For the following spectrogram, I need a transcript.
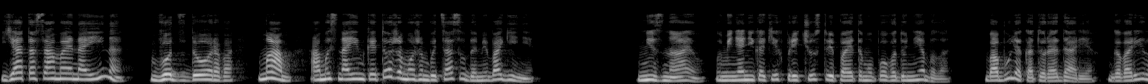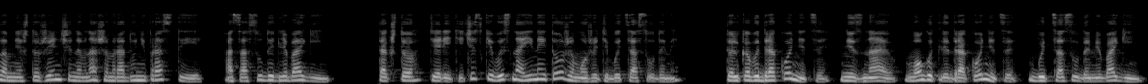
я та самая Наина? Вот здорово. Мам, а мы с Наинкой тоже можем быть сосудами богини? Не знаю, у меня никаких предчувствий по этому поводу не было. Бабуля, которая Дарья, говорила мне, что женщины в нашем роду непростые, а сосуды для богинь. Так что, теоретически, вы с Наиной тоже можете быть сосудами. Только вы драконицы, не знаю, могут ли драконицы быть сосудами богинь.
